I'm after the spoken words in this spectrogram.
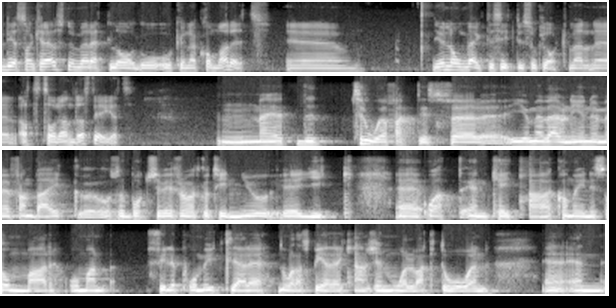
det som krävs nu med rätt lag och, och kunna komma dit? Eh, det är en lång väg till City såklart men eh, att ta det andra steget. Mm, men det tror jag faktiskt. För eh, i och med värvningen nu med van Dijk och så bortser vi från att Coutinho eh, gick eh, och att en Keita kommer in i sommar och man fyller på med ytterligare några spelare, kanske en målvakt då och en, en,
